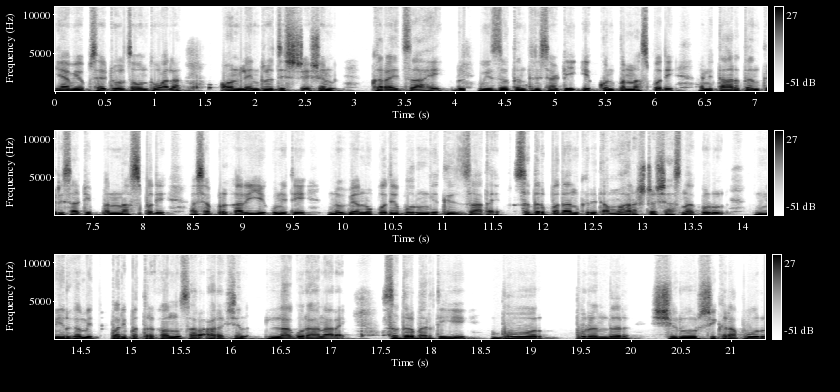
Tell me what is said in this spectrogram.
या वेबसाईटवर जाऊन तुम्हाला ऑनलाईन रजिस्ट्रेशन करायचं आहे. वीजतंत्रीसाठी एकोणपन्नास पदे आणि तारतंत्रीसाठी पन्नास पदे अशा प्रकारे एकूण इथे नव्याण्णव पदे भरून घेतली जात आहे सदर पदांकरिता महाराष्ट्र शासनाकडून निर्गमित परिपत्रकानुसार आरक्षण लागू राहणार आहे. सदर भरती ही भोर पुरंदर शिरूर शिक्रापूर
